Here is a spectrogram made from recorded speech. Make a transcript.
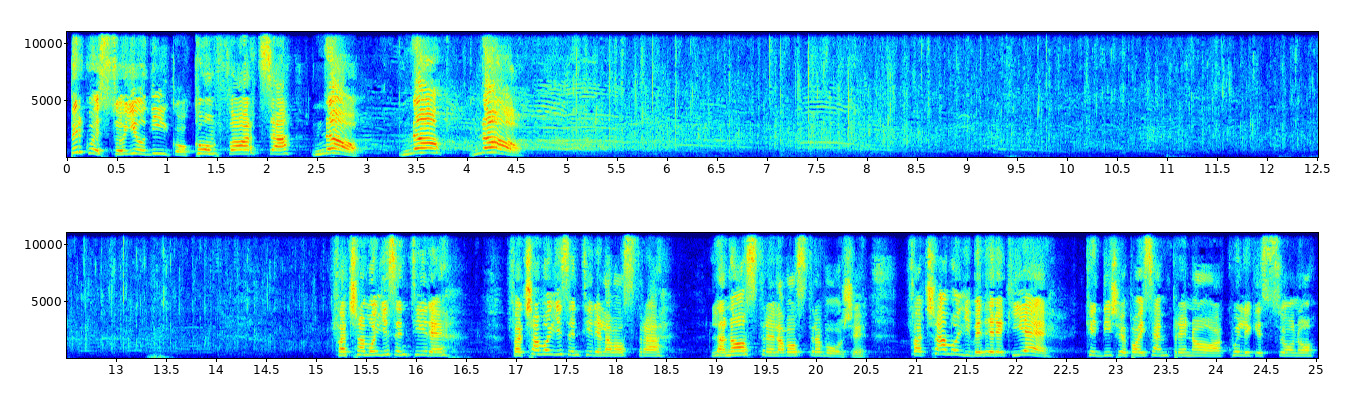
Per questo io dico con forza no, no, no! Facciamogli sentire, facciamogli sentire la, vostra, la nostra e la vostra voce, facciamogli vedere chi è che dice poi sempre no a quelle che sono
